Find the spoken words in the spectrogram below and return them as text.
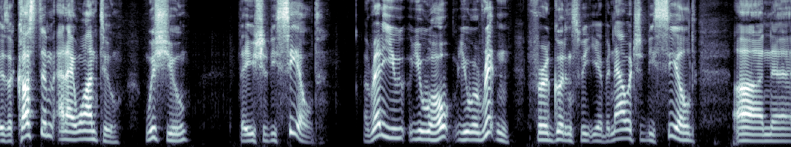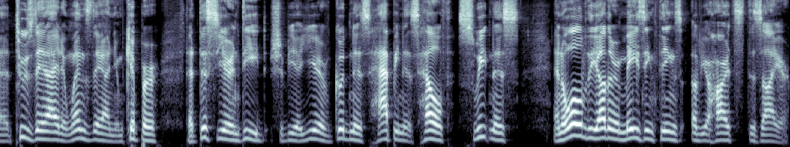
is a custom, and I want to wish you that you should be sealed. Already, you you hope you were written for a good and sweet year, but now it should be sealed on uh, Tuesday night and Wednesday on Yom Kippur. That this year indeed should be a year of goodness, happiness, health, sweetness, and all of the other amazing things of your heart's desire.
